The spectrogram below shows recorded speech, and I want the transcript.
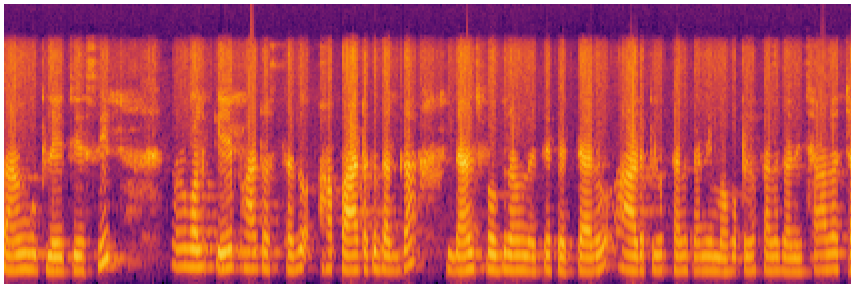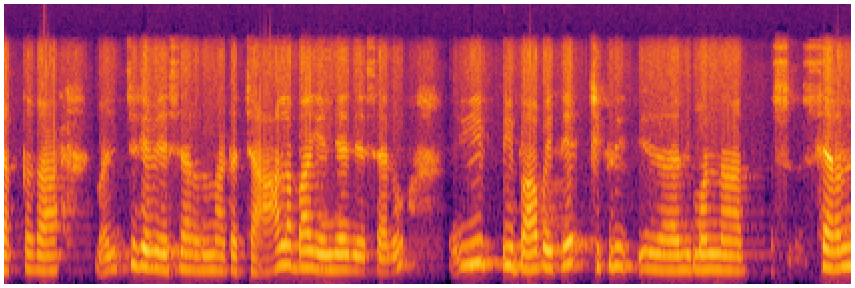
సాంగ్ ప్లే చేసి వాళ్ళకి ఏ పాట వస్తుందో ఆ పాటకు తగ్గ డ్యాన్స్ ప్రోగ్రాంలు అయితే పెట్టారు. ఆడపిల్లకాయలు కానీ మగపిల్లకాయలు కానీ చాలా చక్కగా మంచిగా వేశారనమాట చాలా బాగా ఎంజాయ్ చేశారు. ఈ ఈ బాబు అయితే చికిడి అది మొన్న శరణ్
